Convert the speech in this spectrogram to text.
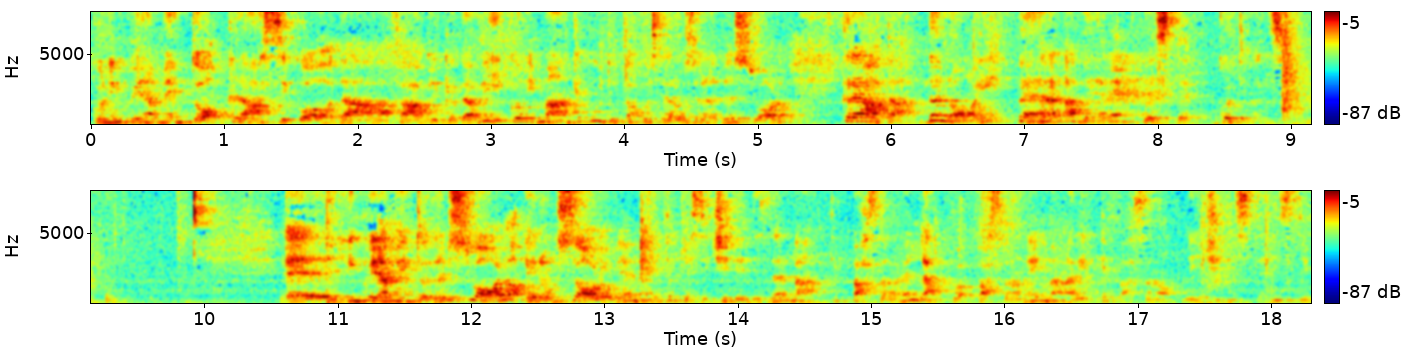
con l'inquinamento classico da fabbriche o da veicoli, ma anche con tutta questa erosione del suolo creata da noi per avere queste coltivazioni eh, l'inquinamento del suolo e non solo ovviamente pesticidi e diserbanti passano nell'acqua, passano nei mari e passano nei cibi stessi.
